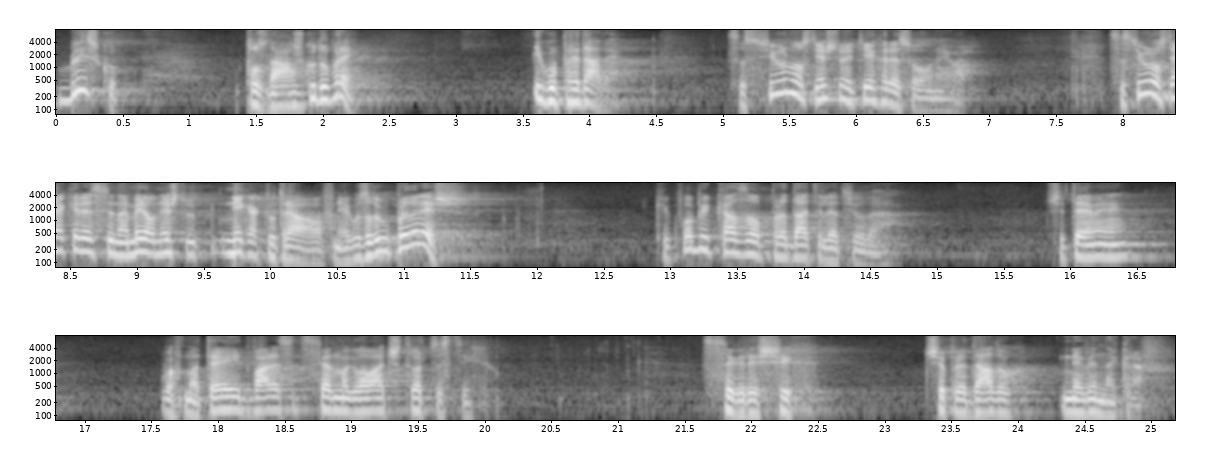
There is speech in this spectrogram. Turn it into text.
близко. Познаваш го добре. И го предаде. Със сигурност нещо не ти е харесало него. Със сигурност някъде си намерил нещо не както трябва в него, за да го предадеш. Какво би казал предателят Юда? Четеме в Матей 27 глава 4 стих. Съгреших, че предадох невинна кръв.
